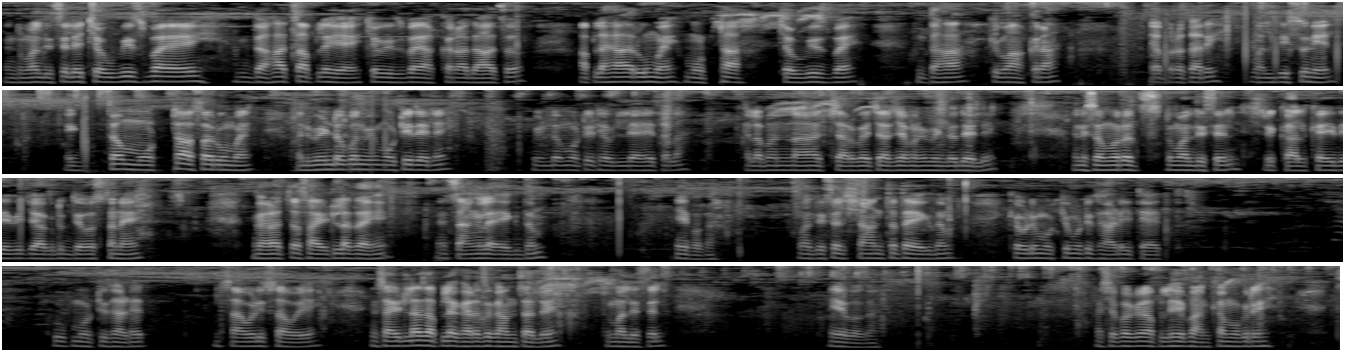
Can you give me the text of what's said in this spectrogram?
आणि तुम्हाला दिसेल हे चोवीस बाय दहाचं आपलं हे आहे चोवीस बाय अकरा दहाचं. आपला हा रूम आहे मोठा चोवीस बाय दहा किंवा अकरा. या प्रकारे मला दिसून येईल. एकदम मोठा असा रूम आहे. आणि विंडो पण मी मोठी दिले विंडो मोठी ठेवलेली आहे त्याला. त्याला पण चार बाय चारच्या पण विंडो दिले आणि समोरच तुम्हाला दिसेल श्री कालकाई देवी जागृत देवस्थान आहे. घराच्या साईडलाच आहे. चांगलं आहे एकदम. हे बघा. मला दिसेल शांतता आहे एकदम. केवढी मोठी मोठी झाडं इथे आहेत. खूप मोठी झाड आहेत. सावळी सावळी आहे. साईडलाच आपल्या घराचं काम चालू आहे. तुम्हाला दिसेल. हे बघा. अशा प्रकारे आपलं हे बांधकाम वगैरे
